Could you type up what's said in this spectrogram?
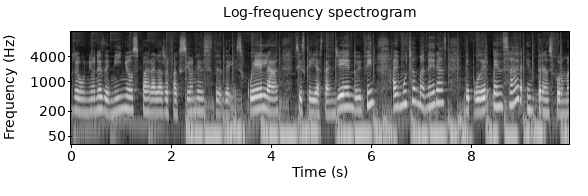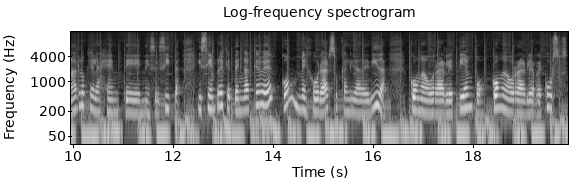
reuniones de niños para las refacciones de, la escuela, si es que ya están yendo, en fin, hay muchas maneras de poder pensar en transformar lo que la gente necesita y siempre que tenga que ver con mejorar su calidad de vida, con ahorrarle tiempo, con ahorrarle recursos.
